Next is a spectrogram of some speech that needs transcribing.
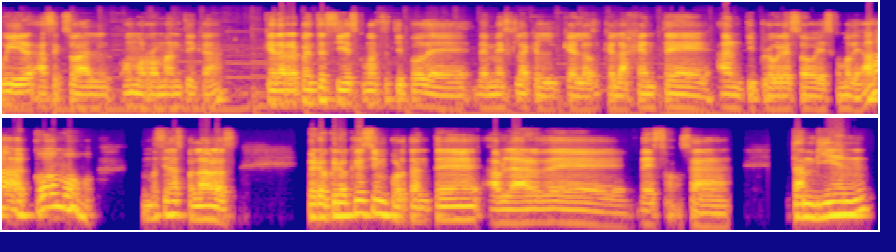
queer, asexual, homoromántica, que de repente sí es como este tipo de, mezcla que, que, que la gente antiprogreso es como de, ah, ¿cómo? Demasiadas palabras. Pero creo que es importante hablar de, de eso. O sea, también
